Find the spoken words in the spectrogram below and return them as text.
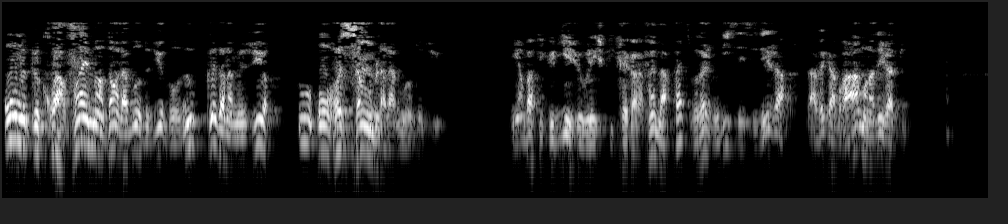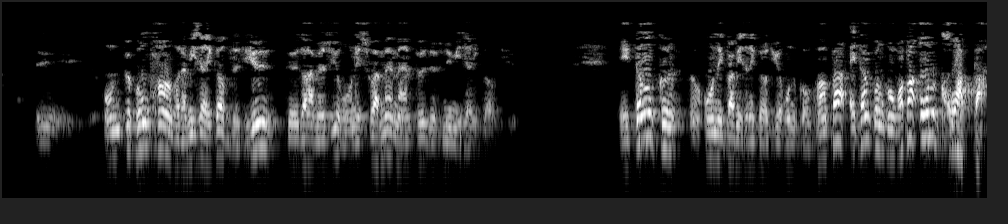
on ne peut croire vraiment dans l'amour de Dieu pour nous que dans la mesure où on ressemble à l'amour de Dieu. Et en particulier, je vous l'expliquerai vers la fin de la c'est pour ça je vous dis, c'est déjà, avec Abraham, on a déjà tout. On ne peut comprendre la miséricorde de Dieu que dans la mesure où on est soi-même un peu devenu miséricordieux. Et tant qu'on n'est pas miséricordieux, on ne comprend pas, et tant qu'on ne comprend pas, on ne croit pas.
